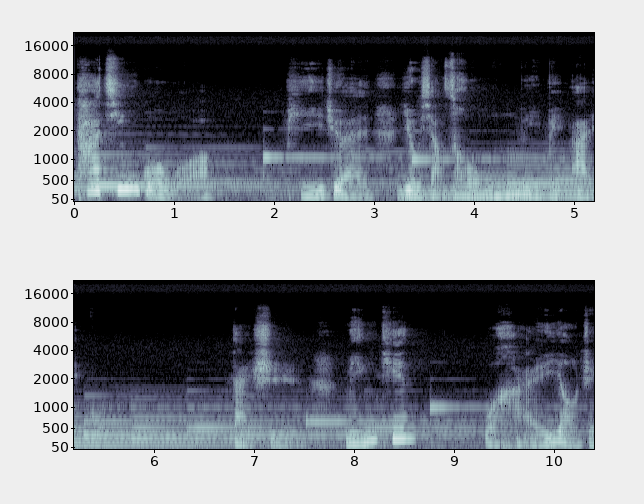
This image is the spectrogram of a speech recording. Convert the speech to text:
它经过我，疲倦又像从未被爱过。但是明天。我还要这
